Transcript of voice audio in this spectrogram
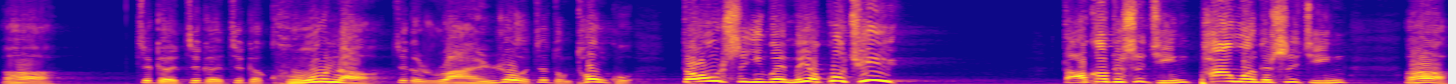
啊，这个、这个、这个苦恼、这个软弱、这种痛苦，都是因为没有过去。祷告的事情、盼望的事情啊，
